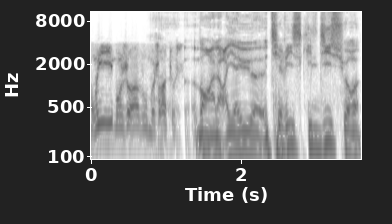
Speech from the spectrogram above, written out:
Oui, bonjour à vous, bonjour à tous. Bon, alors il y a eu euh, Thierry ce qu'il dit sur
